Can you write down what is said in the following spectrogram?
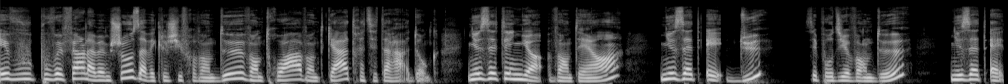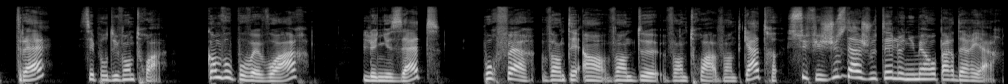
Et vous pouvez faire la même chose avec le chiffre 22, 23, 24, etc. Donc, njezet et nja, 21. Njezet et du, c'est pour dire 22. Njezet et tre, c'est pour dire 23. Comme vous pouvez voir, le njezet, pour faire 21, 22, 23, 24, suffit juste d'ajouter le numéro par derrière.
